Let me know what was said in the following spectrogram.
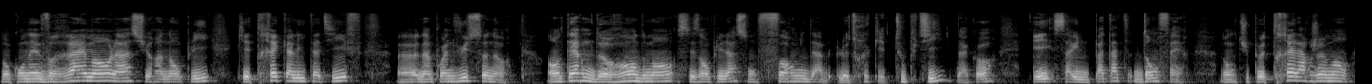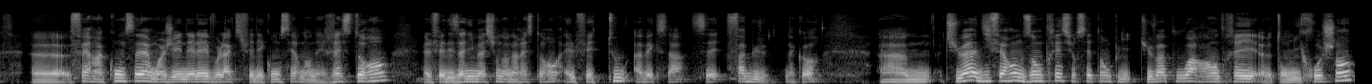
Donc, on est vraiment là sur un ampli qui est très qualitatif euh, d'un point de vue sonore. En termes de rendement, ces amplis-là sont formidables. Le truc est tout petit, d'accord Et ça a une patate d'enfer. Donc tu peux très largement euh, faire un concert. Moi j'ai une élève voilà, qui fait des concerts dans des restaurants. Elle fait des animations dans des restaurants. Elle fait tout avec ça. C'est fabuleux, d'accord? Euh, tu as différentes entrées sur cet ampli. Tu vas pouvoir rentrer euh, ton micro-chant.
